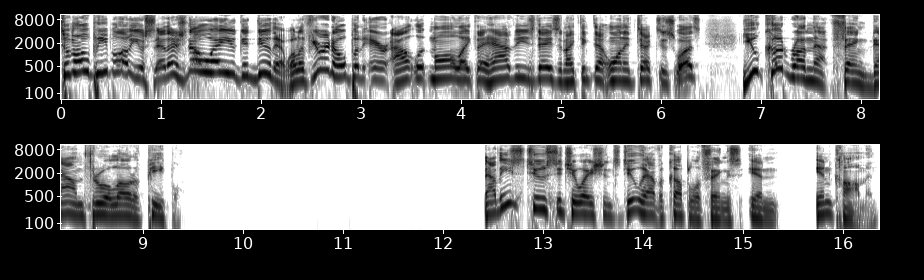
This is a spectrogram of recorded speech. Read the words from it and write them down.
to mow people out. You say there's no way you could do that. Well, if you're an open air outlet mall like they have these days, and I think that one in Texas was, you could run that thing down through a load of people. Now, these two situations do have a couple of things in in common,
